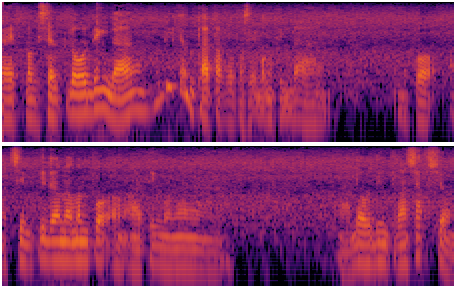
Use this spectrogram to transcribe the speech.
kahit mag self-loading lang hindi ka tatakbo pa sa ibang tindahan. Ano po? At simple lang naman po ang ating mga uh, loading transaction.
